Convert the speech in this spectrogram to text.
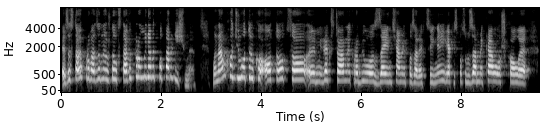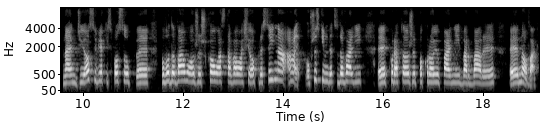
e, zostały wprowadzone już do ustawy, którą my nawet poparliśmy. Bo nam chodziło tylko o to, co Lex Czarnek robiło z zajęciami pozalekcyjnymi, w jaki sposób zamykało szkołę na NGOsy, w jaki sposób powodowało, że szkoła stawała się opresyjna, a o wszystkim decydowali kuratorzy pokroju pani Barbary e, Nowak.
